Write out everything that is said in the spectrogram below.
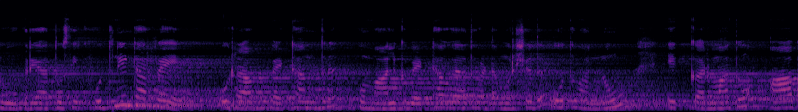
ਰੋਕ ਰਿਹਾ। ਤੁਸੀਂ ਖੁਦ ਨਹੀਂ ਡਰ ਰਹੇ। ਉਹ ਰੱਬ ਬੈਠਾ ਅੰਦਰ, ਉਹ ਮਾਲਕ ਬੈਠਾ ਹੋਇਆ ਤੁਹਾਡਾ ਮੁਰਸ਼ਦ, ਉਹ ਤੁਹਾਨੂੰ ਇਹ ਕਰਮਾਂ ਤੋਂ ਆਪ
